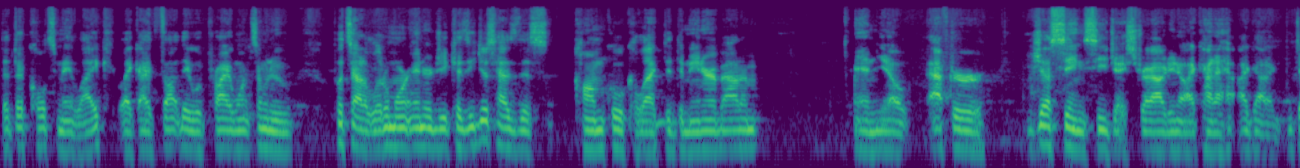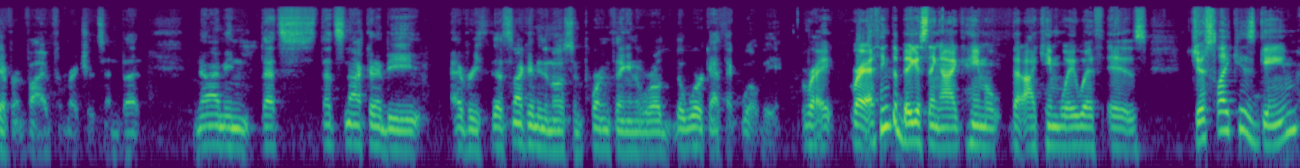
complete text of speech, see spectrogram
that the Colts may like. Like I thought they would probably want someone who puts out a little more energy because he just has this calm, cool, collected demeanor about him. And you know, after just seeing CJ Stroud, you know, I kind of I got a different vibe from Richardson. But no, I mean that's that's not going to be every that's not going to be the most important thing in the world. The work ethic will be. Right, right. I think the biggest thing I came that I came away with is just like his game,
